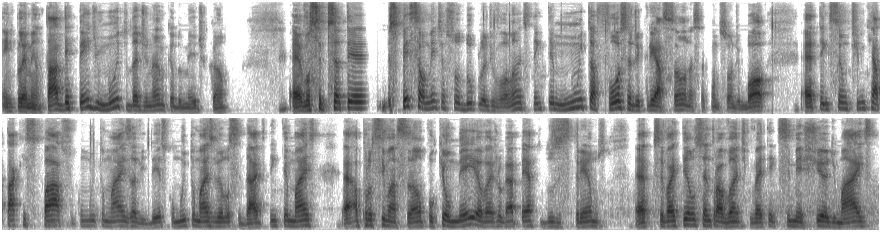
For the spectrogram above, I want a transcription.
implementar depende muito da dinâmica do meio de campo. É, você precisa ter, especialmente a sua dupla de volantes, tem que ter muita força de criação nessa condição de bola. É, tem que ser um time que ataca espaço com muito mais avidez, com muito mais velocidade, tem que ter mais é, aproximação, porque o meia vai jogar perto dos extremos, é, porque você vai ter um centroavante que vai ter que se mexer demais.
